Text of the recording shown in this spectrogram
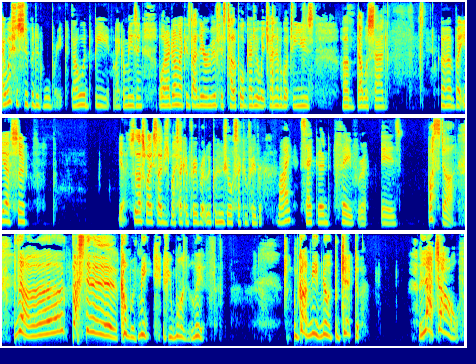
I wish his super did wall break. That would be like amazing. But what I don't like is that they removed his teleport gadget, which I never got to use. Um, that was sad. Uh, but yeah, so yeah, so that's why Surge is my second favorite. Luka, who's your second favorite? My second favorite is Buster. Blockbuster! Come with me if you want to live. I'm gonna need another projector. Lights off!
